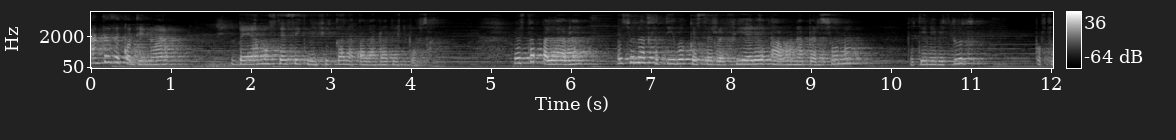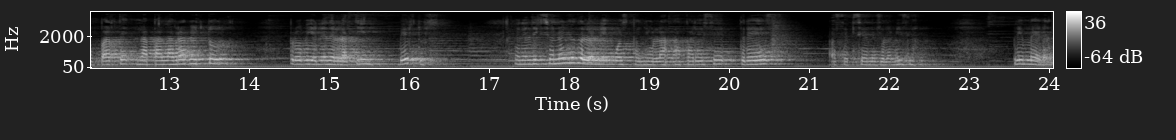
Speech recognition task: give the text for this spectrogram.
Antes de continuar, veamos qué significa la palabra virtuosa. Esta palabra es un adjetivo que se refiere a una persona que tiene virtud. Por su parte, la palabra virtud proviene del latín virtus. En el diccionario de la lengua española aparece tres acepciones de la misma. Primera,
